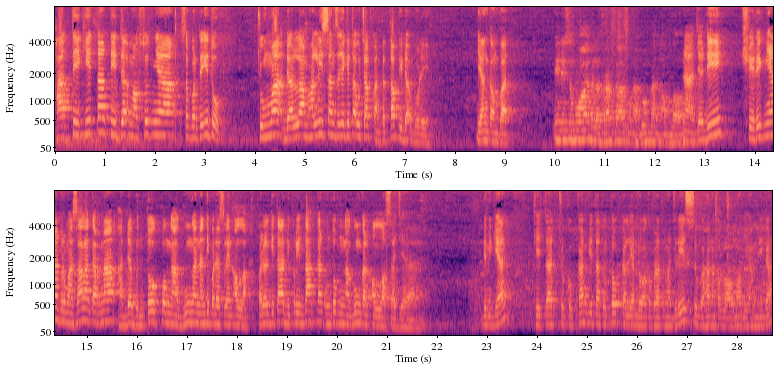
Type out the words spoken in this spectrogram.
hati kita tidak maksudnya seperti itu. Cuma dalam hal lisan saja kita ucapkan tetap tidak boleh. Yang keempat. Ini semua dalam rangka mengagungkan Allah. Nah, jadi syiriknya bermasalah karena ada bentuk pengagungan nanti pada selain Allah. Padahal kita diperintahkan untuk mengagungkan Allah saja. Demikian kita cukupkan, kita tutup kalian doa keberatan majelis. Subhanakallahumma bihamdika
